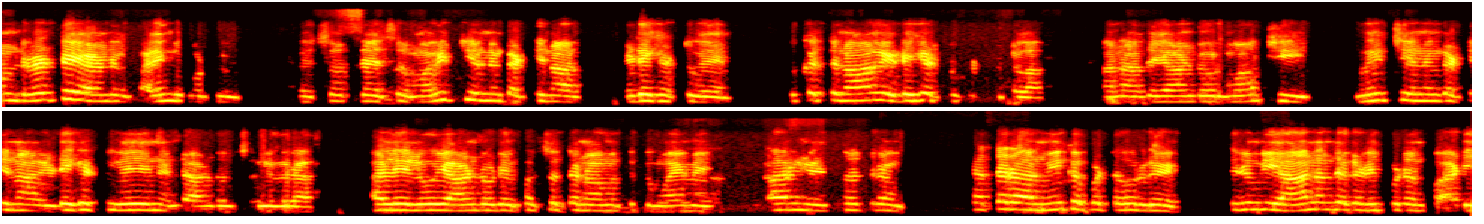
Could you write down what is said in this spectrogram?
உன் ரெட்டை ஆண்டு கலைந்து போட்டு மகிழ்ச்சி மகிழ்ச்சின்னு கட்டினால் இடைகட்டுவேன். துக்கத்தினால் இடைகட்டுப்பட்டிருக்கலாம் ஆனா அதை ஆண்டோர் மாற்றி முயற்சி என்னும் நான் இடைகட்டுவேன் என்று ஆண்டோர் சொல்லுகிறார். அல்லையிலோய் ஆண்டோடைய பசுத்த நாமத்துக்கு மயமே பாருங்கள் சோத்திரம் கத்தரால் மீட்கப்பட்டவர்கள் திரும்பி ஆனந்த கழிப்புடன் பாடி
